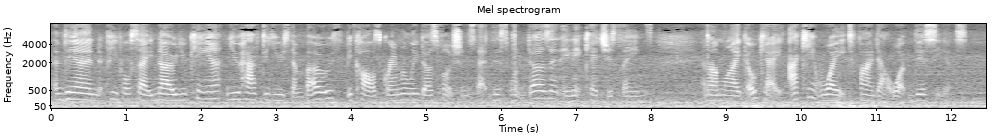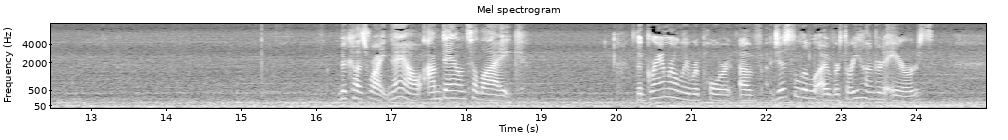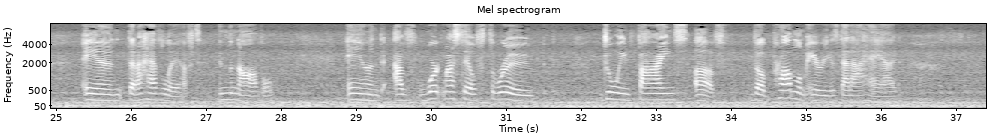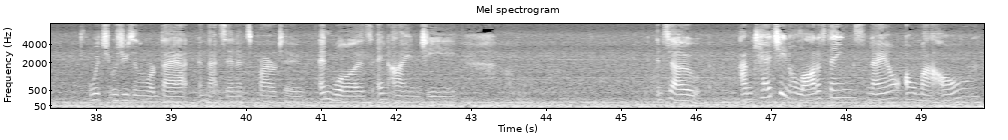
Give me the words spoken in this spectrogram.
And then people say, no, you can't. You have to use them both because Grammarly does functions that this one doesn't, and it catches things. And I'm like, okay, I can't wait to find out what this is. Because right now, I'm down to like the Grammarly report of just a little over 300 errors and that I have left in the novel. And I've worked myself through doing finds of the problem areas that I had, which was using the word that in that sentence prior to, and was, and ing. And so I'm catching a lot of things now on my own.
